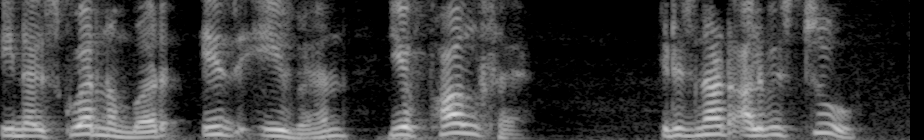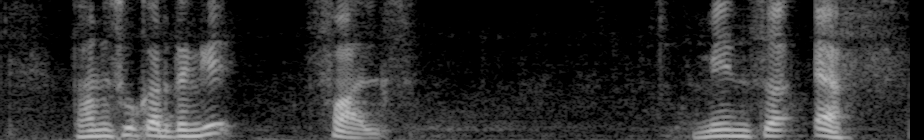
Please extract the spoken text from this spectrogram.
in a square number is even ये फॉल्स है। It is not always true तो हम इसको कर देंगे false means uh, f.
